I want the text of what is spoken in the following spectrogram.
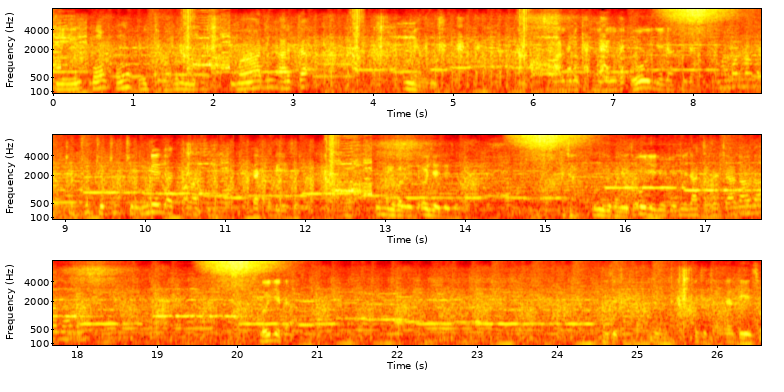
তিন কম কম করছে বাবারে মুরগি মার আরেকটা মেরে দিয়েছে চারগুলো কোথায় গেল রে ওই যে যাচ্ছে যাচ্ছে মার মার মার মার ছুট ছুট ছুট ছুট ছুট উড়ে যাচ্ছে পালাচ্ছে একটা দিয়েছে কোন দিকে পালিয়েছে ওই যে যে যে আচ্ছা কোন দিকে পালিয়েছে ওই যে যে যে যে যাচ্ছে যাচ্ছে আগা আগা আগা আগা ওই যেটা দিয়েছে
